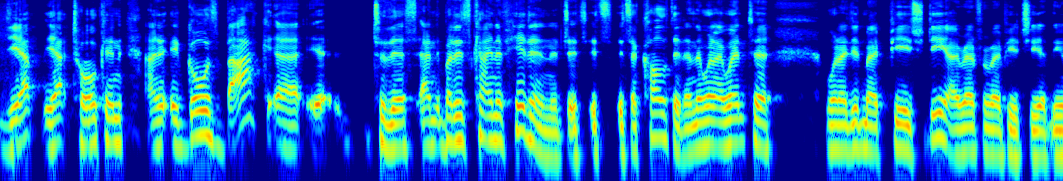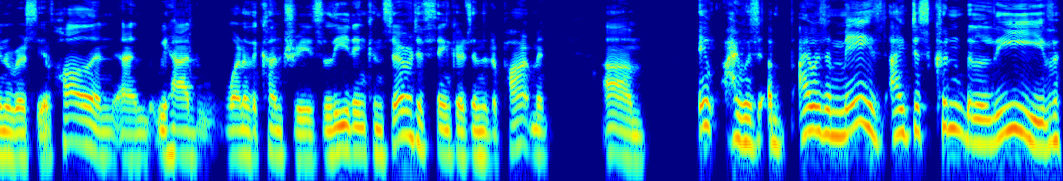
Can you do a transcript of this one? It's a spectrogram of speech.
yep, yeah, Tolkien, and it, goes back uh, to this, and but it's kind of hidden. It's it's it's it's occulted. And then when I went to when I did my PhD, I read for my PhD at the University of Hull, and, and we had one of the country's leading conservative thinkers in the department. Um, it, I was I was amazed. I just couldn't believe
